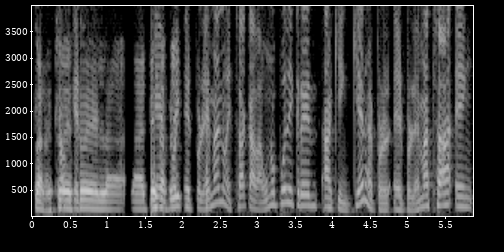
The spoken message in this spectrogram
Claro, esto, es la, el, el, problema no está, cada uno puede creer a quien quiera, el problema está en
